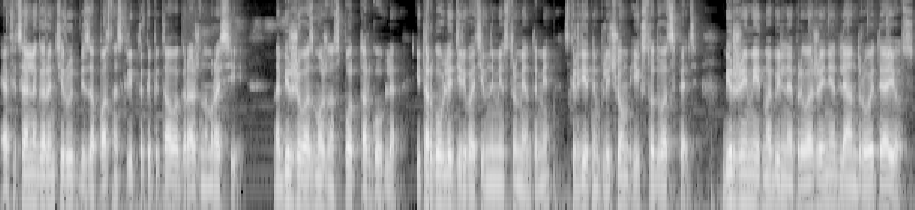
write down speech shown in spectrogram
и официально гарантирует безопасность криптокапитала гражданам России – на бирже возможна спот-торговля и торговля деривативными инструментами с кредитным плечом X125. Биржа имеет мобильное приложение для Android и iOS.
